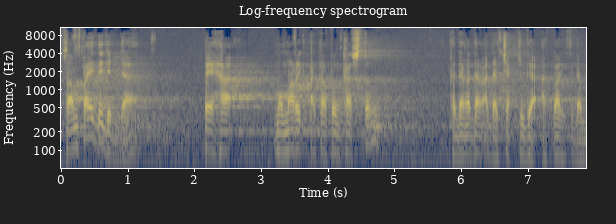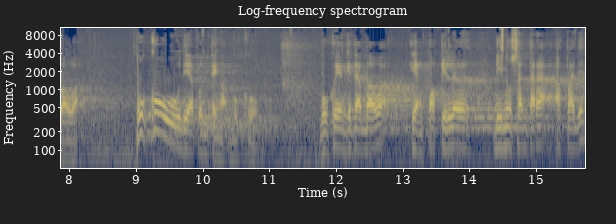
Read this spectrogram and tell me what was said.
sampai di Jeddah pihak memarik ataupun custom kadang-kadang ada cek juga apa kita bawa buku dia pun tengok buku buku yang kita bawa yang popular di Nusantara apa dia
